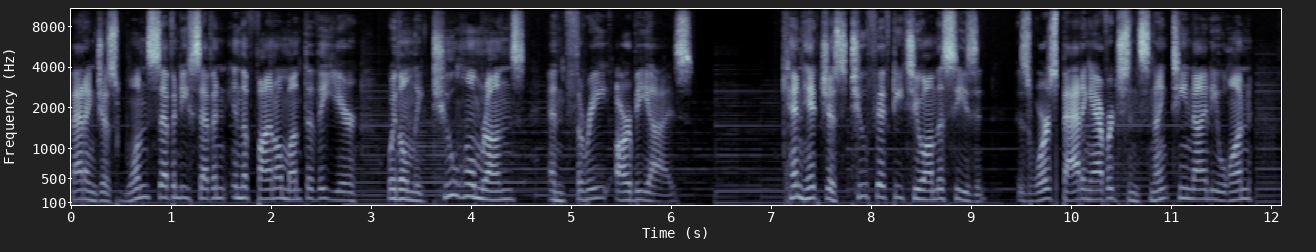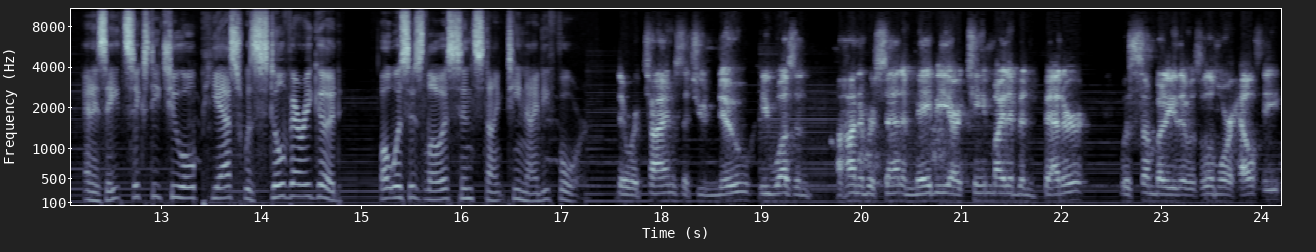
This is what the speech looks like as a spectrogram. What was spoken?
batting just 177 in the final month of the year with only two home runs and three RBIs. Ken hit just 252 on the season, his worst batting average since 1991, and his 862 OPS was still very good, but was his lowest since 1994. There were times that you knew he wasn't 100%, and maybe our team might have been better with somebody that was a little more healthy,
